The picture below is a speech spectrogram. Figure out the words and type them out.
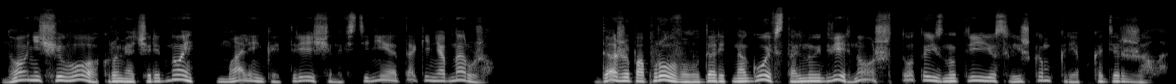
Но ничего, кроме очередной маленькой трещины в стене, так и не обнаружил. Даже попробовал ударить ногой в стальную дверь, но что-то изнутри ее слишком крепко держало.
